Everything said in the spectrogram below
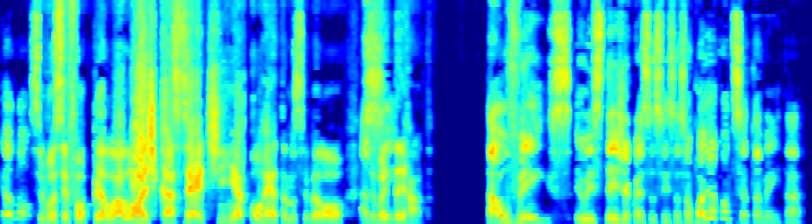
Eu não. Se você for pela lógica certinha, correta no CBLOL, você vai Assim, estar errado. Talvez eu esteja com essa sensação. Pode acontecer também, tá?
